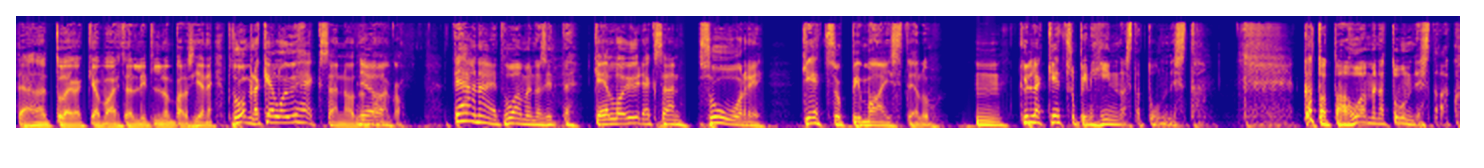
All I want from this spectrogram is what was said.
Täällä nyt tulee kaikkia vaihtoehtoja. Lidl on paras jene. Mutta huomenna kello yhdeksän otetaanko? Joo. Tehdään näin, että huomenna sitten. Kello yhdeksän suuri ketsuppimaistelu. Mm, kyllä ketsupin hinnasta tunnistaa. Katsotaan huomenna tunnistaako.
